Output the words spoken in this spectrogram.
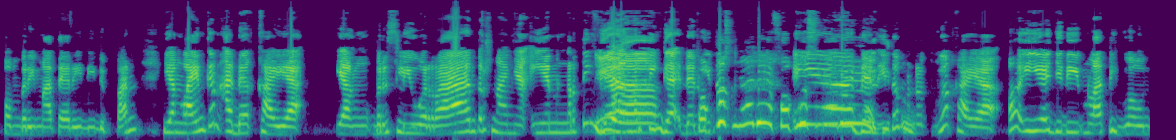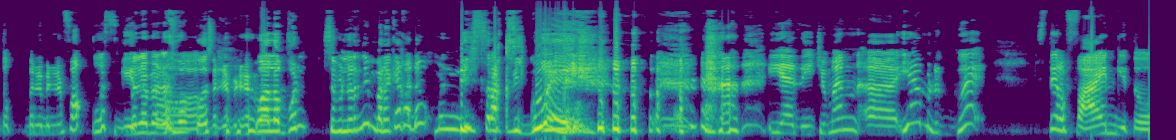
pemberi materi di depan yang lain kan ada kayak yang berseliweran terus nanyain ngerti nggak Iya. ngerti nggak dan itu fokus nggak deh fokus iya deh, dan gitu. itu menurut gua kayak oh iya jadi melatih gua untuk bener-bener fokus gitu Bener-bener fokus. bener-bener fokus. walaupun sebenarnya mereka kadang mendistraksi gue iya sih cuman eh, ya menurut gue still fine gitu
